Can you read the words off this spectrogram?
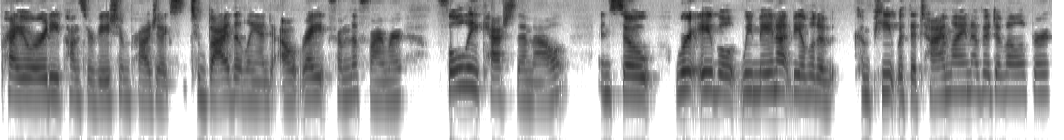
priority conservation projects to buy the land outright from the farmer, fully cash them out. And so we're able, we may not be able to compete with the timeline of a developer,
